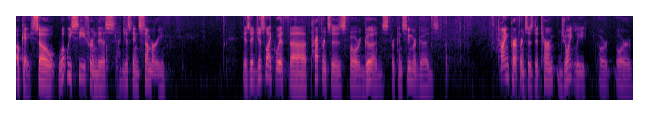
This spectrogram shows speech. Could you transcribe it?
okay, so what we see from this, just in summary, is that just like with uh, preferences for goods, for consumer goods, time preferences jointly or, or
